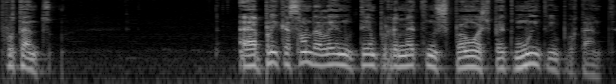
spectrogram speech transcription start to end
portanto, a aplicação da lei no tempo remete-nos para um aspecto muito importante:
